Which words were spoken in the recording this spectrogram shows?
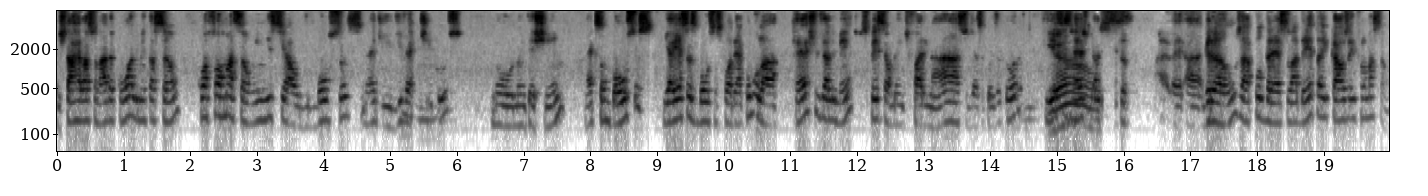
está relacionada com a alimentação, com a formação inicial de bolsas, né, de divertículos no, no intestino, né, que são bolsas, e aí essas bolsas podem acumular restos de alimento, especialmente farináceos, essa coisa toda, e grãos. esses restos de alimento, é, grãos apodrece lá dentro e causa inflamação,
